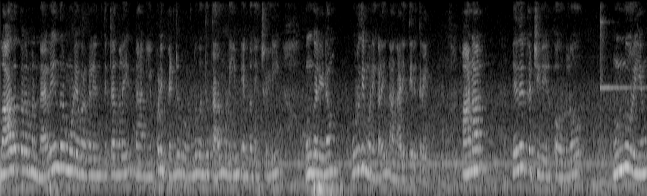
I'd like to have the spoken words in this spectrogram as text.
பாரத பிரதமர் நரேந்திர மோடி அவர்களின் திட்டங்களை நான் எப்படி பெற்று கொண்டு வந்து தர முடியும் என்பதை சொல்லி உங்களிடம் உறுதிமொழிகளை நான் அளித்திருக்கிறேன். ஆனால் எதிர்க்கட்சியில் இருப்பவர்களோ முன்னூறையும்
